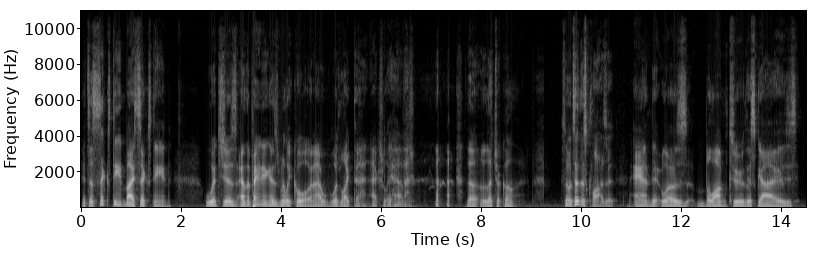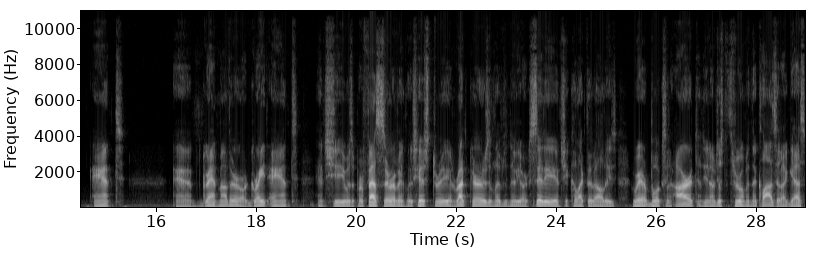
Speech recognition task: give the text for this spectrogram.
It's a 16 by 16, which is, and the painting is really cool, and I would like to actually have it. the Leprechaun. So it's in this closet, and it was belonged to this guy's aunt and grandmother or great aunt, and she was a professor of English history in Rutgers and lived in New York City, and she collected all these rare books and art, and you know just threw them in the closet, I guess.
